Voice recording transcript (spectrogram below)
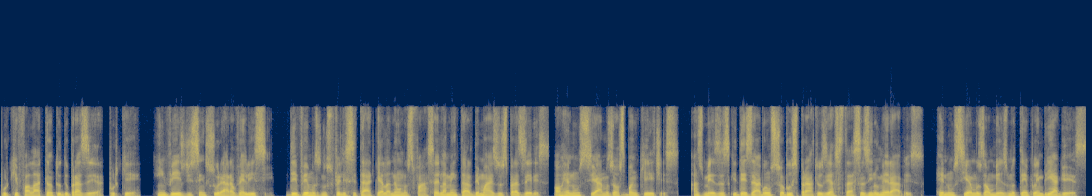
Por que falar tanto do prazer? Porque, em vez de censurar a velhice, devemos nos felicitar que ela não nos faça lamentar demais os prazeres. Ao renunciarmos aos banquetes, as mesas que desabam sob os pratos e as taças inumeráveis. Renunciamos ao mesmo tempo à embriaguez,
